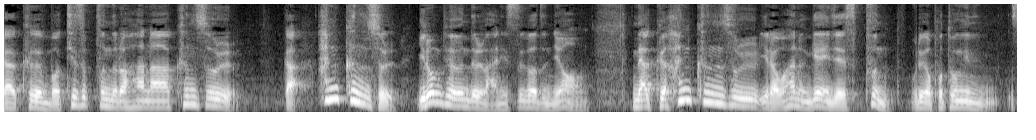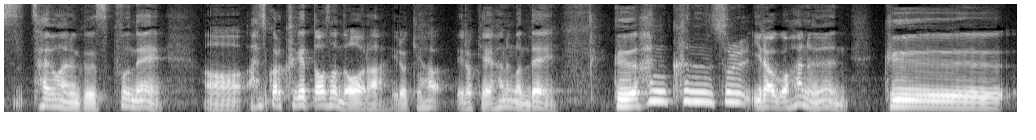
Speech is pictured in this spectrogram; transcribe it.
그러니까 그 뭐 티스푼으로 하나, 큰 술, 그러니까 한 큰 술 이런 표현들을 많이 쓰거든요. 근데 그 한 큰 술이라고 하는 게 이제 스푼 우리가 보통 사용하는 그 스푼에 어, 한 숟가락 크게 떠서 넣어라 이렇게 하, 이렇게 하는 건데 그 한 큰 술이라고 하는 그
